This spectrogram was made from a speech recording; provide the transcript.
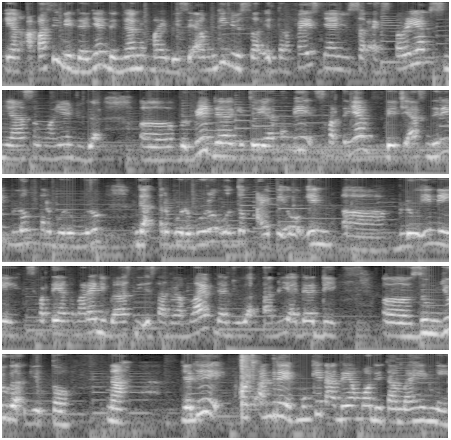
yang apa sih bedanya dengan My BCA mungkin user interface-nya, user experience-nya semuanya juga uh, berbeda gitu ya. Tapi sepertinya BCA sendiri belum terburu-buru, nggak terburu-buru untuk IPO-in uh, Blue ini. Seperti yang kemarin dibahas di Instagram Live dan juga tadi ada di uh, Zoom juga gitu. Nah, jadi Coach Andre, mungkin ada yang mau ditambahin nih.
